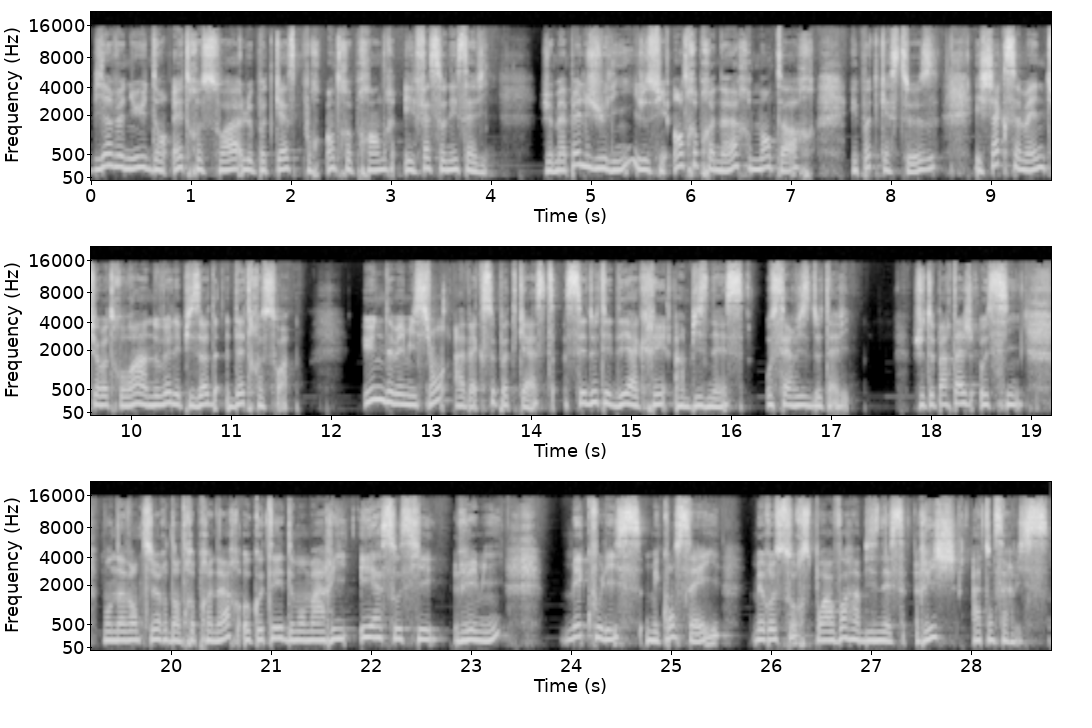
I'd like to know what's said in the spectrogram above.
Bienvenue dans Être Soi, le podcast pour entreprendre et façonner sa vie. Je m'appelle Julie, je suis entrepreneur, mentor et podcasteuse et chaque semaine tu retrouveras un nouvel épisode d'Être Soi. Une de mes missions avec ce podcast, c'est de t'aider à créer un business au service de ta vie. Je te partage aussi mon aventure d'entrepreneur aux côtés de mon mari et associé Rémi, mes coulisses, mes conseils, mes ressources pour avoir un business riche à ton service.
